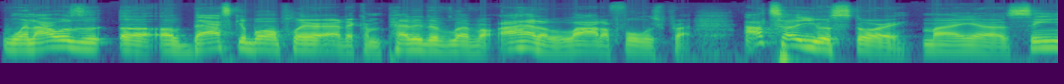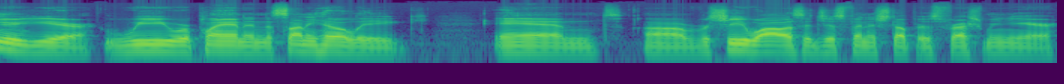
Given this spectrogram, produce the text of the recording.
when I was a, a basketball player at a competitive level, I had a lot of foolish pride. I'll tell you a story. My uh, senior year, we were playing in the Sonny Hill League, and uh, Rasheed Wallace had just finished up his freshman year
